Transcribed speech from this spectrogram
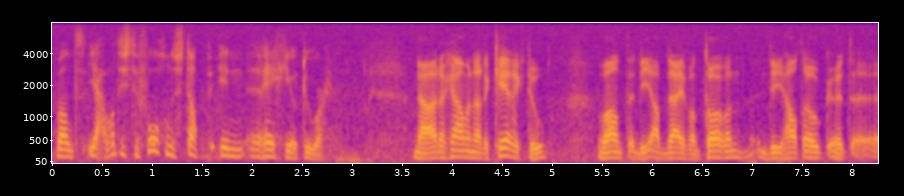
Want ja, wat is de volgende stap in Regio Tour? Nou, dan gaan we naar de kerk toe. Want die abdij van Torren die had ook het, eh,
